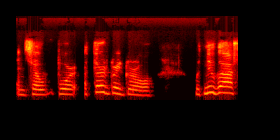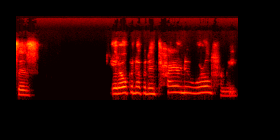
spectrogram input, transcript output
And so, for a third grade girl with new glasses, it opened up an entire new world for me.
